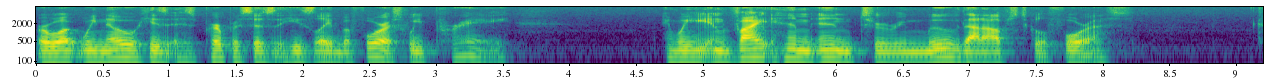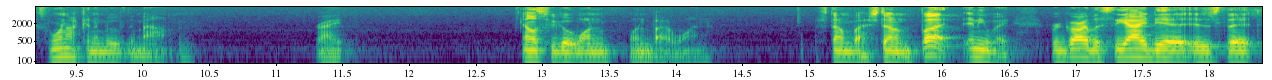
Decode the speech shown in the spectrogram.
or what we know his, his purposes that he's laid before us, we pray and we invite him in to remove that obstacle for us because we're not going to move the mountain, right? Unless we go one, one by one, stone by stone. But anyway, regardless, the idea is that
